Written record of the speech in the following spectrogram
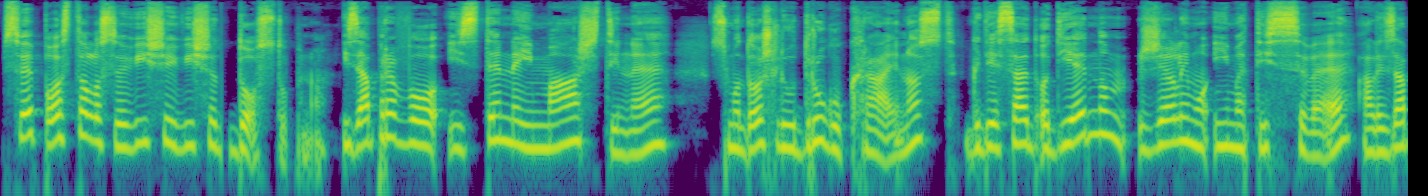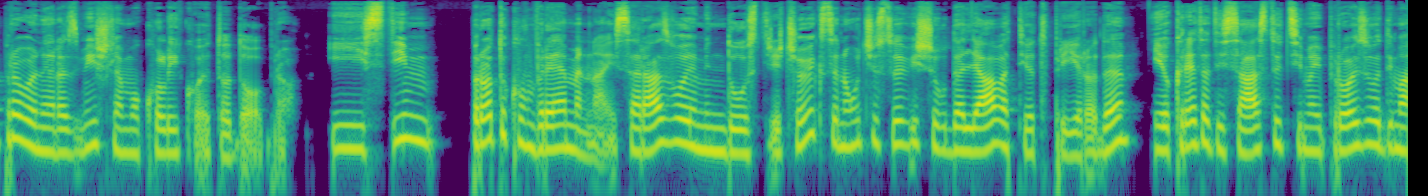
sve postalo sve više i više dostupno. I zapravo iz te neimaštine smo došli u drugu krajnost gdje sad odjednom želimo imati sve, ali zapravo ne razmišljamo koliko je to dobro. I s tim protokom vremena i sa razvojem industrije čovjek se nauči sve više udaljavati od prirode i okretati sastojcima i proizvodima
